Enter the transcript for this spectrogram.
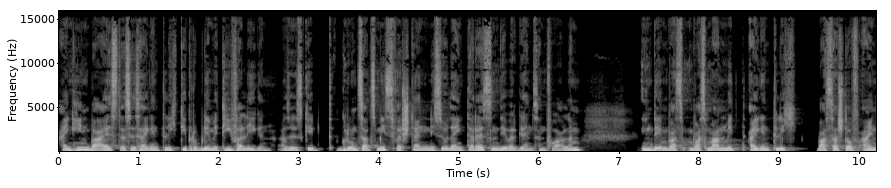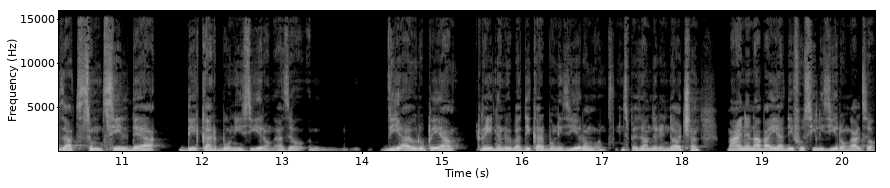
ein Hinweis, dass es eigentlich die Probleme tiefer liegen. Also es gibt Grundsatzmissverständnisse oder Interessendivergenzen vor allem in dem, was, was man mit eigentlich Wasserstoffeinsatz zum Ziel der Dekarbonisierung. Also wir Europäer reden über Dekarbonisierung und insbesondere in Deutschland, meinen aber eher Defossilisierung, also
